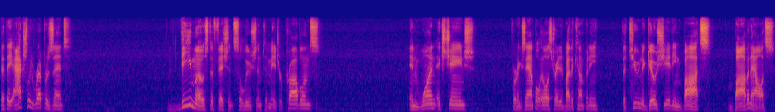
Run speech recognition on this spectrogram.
that they actually represent the most efficient solution to major problems. In one exchange, for an example illustrated by the company, the two negotiating bots, Bob and Alice,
